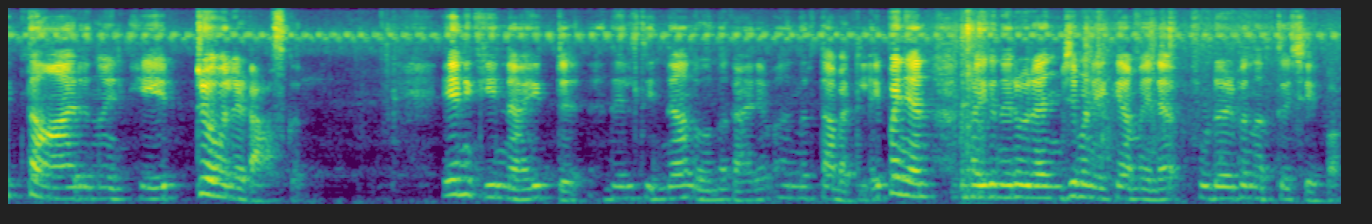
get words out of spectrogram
ഇതായിരുന്നു എനിക്ക് ഏറ്റവും വലിയ ടാസ്ക് എനിക്ക് നൈറ്റ് എന്തെങ്കിലും തിന്നാൻ തോന്നുന്ന കാര്യം അത് നിർത്താൻ പറ്റില്ല. ഇപ്പം ഞാൻ വൈകുന്നേരം ഒരു അഞ്ച് മണിയൊക്കെ ആകുമ്പോൾ എന്റെ ഫുഡ് കഴിപ്പ് നിർത്തി വെച്ചേക്കാം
